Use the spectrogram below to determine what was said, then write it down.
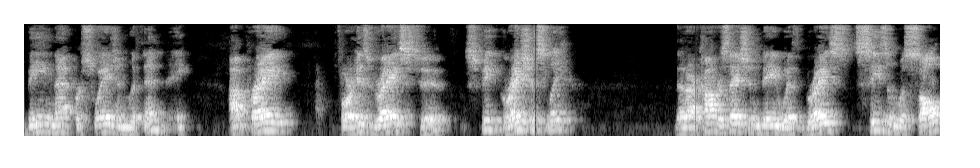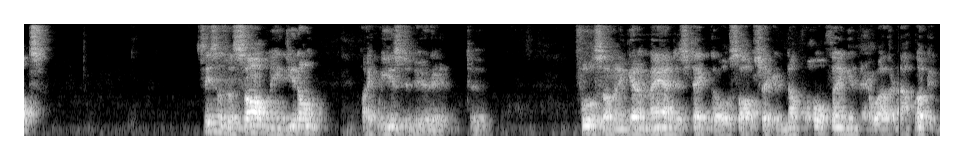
being that persuasion within me, I pray for His grace to speak graciously, that our conversation be with grace, seasoned with salt. Seasoned with salt means you don't like we used to do to, to fool someone and get them mad, just take the whole salt shaker and dump the whole thing in there while they're not looking.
